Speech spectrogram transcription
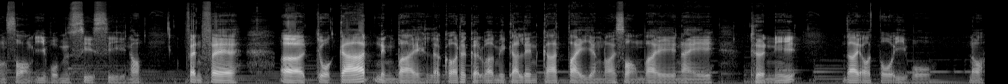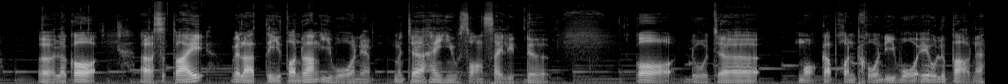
2 2 อีโวเป็น4 4 เนาะแฟนแฟร์เอ่อจั่วการ์ด1ใบ แล้วก็ถ้าเกิดว่ามีการเล่นการ์ดไปอย่างน้อย 2 ใบในเทิร์นนี้ได้ออโต้อีโว เออแล้วก็เออสไตร์เวลาตีตอนร่างอีโวเนี่ย มันจะให้ฮิว2ใส่ลิดเดอร์ก็ดูจะเหมาะกับคอนโทรลอีโวเอลหรือเปล่านะ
